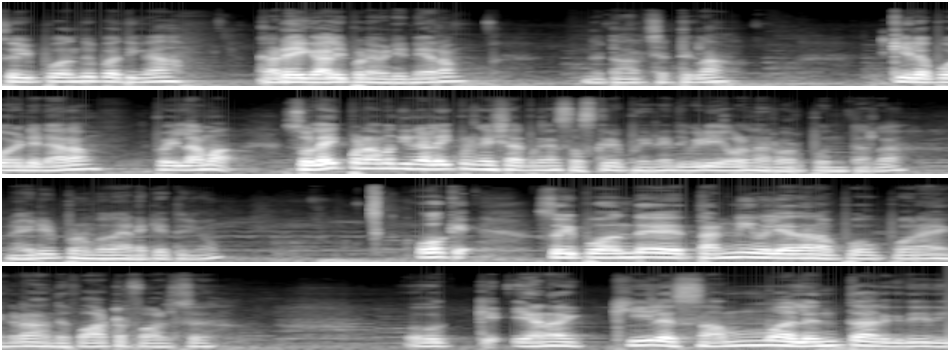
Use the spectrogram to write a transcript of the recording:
ஸோ இப்போ வந்து பார்த்திங்கன்னா கடையை காலி பண்ண வேண்டிய நேரம். இந்த டார்ச் எடுத்துக்கலாம். கீழே போக வேண்டிய நேரம். போயிடலாமா ஸோ லைக் பண்ணாமல் பார்த்தீங்கன்னா லைக் பண்ணுங்கள் ஷேர் பண்ணுங்கள் சப்ஸ்கிரைப் பண்ணிடுறேன் இந்த வீடியோ எவ்வளோ நேரம் வரப்போன்னு தரல நான் எடிட் பண்ணும்போது தான் எனக்கே தெரியும். ஓகே ஸோ இப்போ வந்து தண்ணி வழியாக தான் நான் போக போகிறேன் எங்கடா அந்த வாட்டர் ஃபால்ஸு ஓகே ஏன்னா கீழே செம்ம லென்த்தாக இருக்குது. இது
